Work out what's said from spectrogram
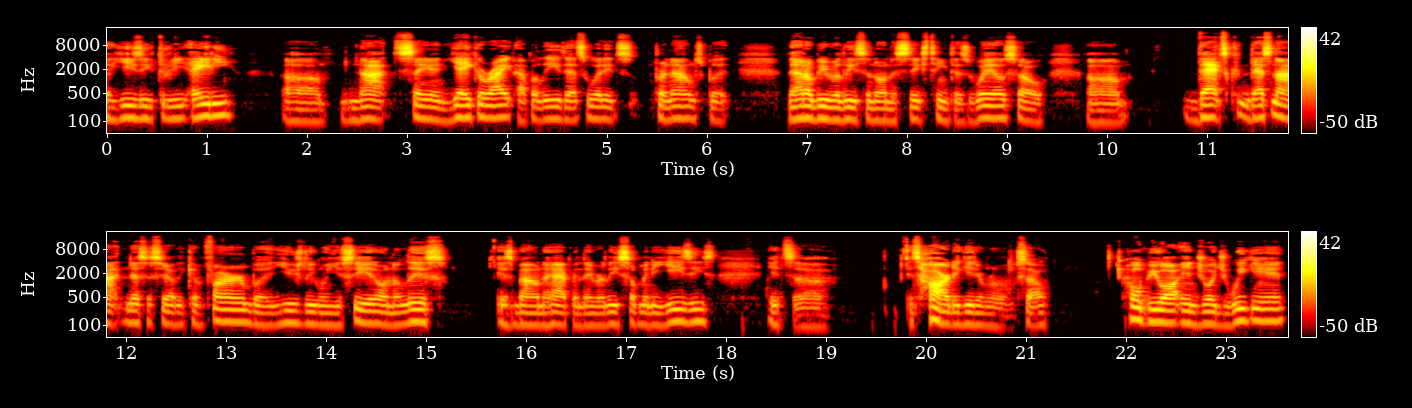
a Yeezy 380. Um, not saying Yecoraite, I believe that's what it's pronounced, but that'll be releasing on the 16th as well. So um, that's that's not necessarily confirmed, but usually when you see it on the list, it's bound to happen. They release so many Yeezys, it's uh, it's hard to get it wrong. So, hope you all enjoyed your weekend.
